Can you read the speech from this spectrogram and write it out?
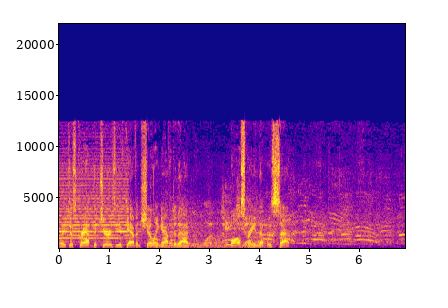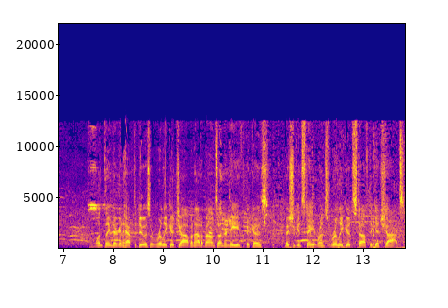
Well, he just grabbed the jersey of Gavin Schilling after that ball screen that was set. And one thing they're going to have to do is a really good job on out of bounds underneath because Michigan State runs really good stuff to get shots.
